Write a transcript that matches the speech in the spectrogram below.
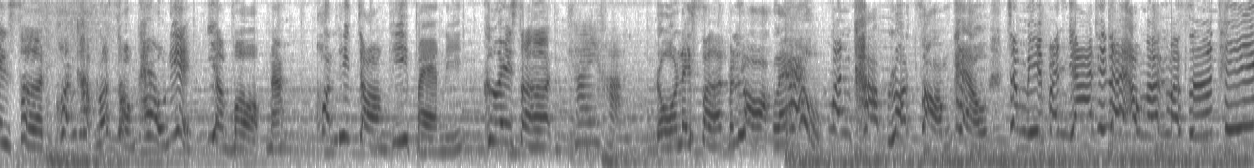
อ้เสิร์ชคนขับรถสองแถวนี่ อย่าบอกนะ คนที่จองที่แปลงนี้ คือไอ้เสิร์ชใช่ค่ะ โดนไอ้เสิร์ชมันหลอกแล้ว มันขับรถสองแถว จะมีปัญญาที่ไหนเอาเงินมาซื้อที่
